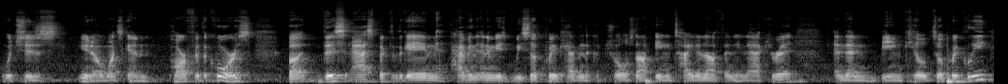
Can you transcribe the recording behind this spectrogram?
which is you know once again par for the course. But this aspect of the game, having the enemies be so quick, having the controls not being tight enough and inaccurate, and then being killed so quickly,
